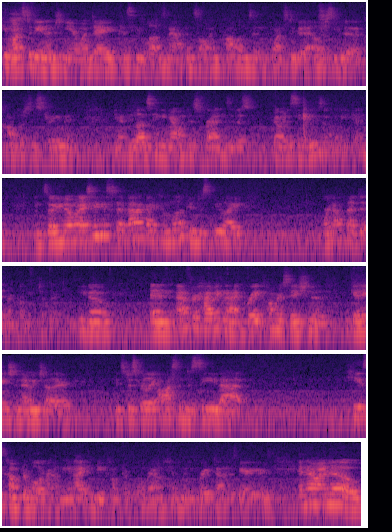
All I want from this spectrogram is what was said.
he wants to be an engineer one day because he loves math and solving problems and wants to go to LSU to accomplish his dream. And you know, he loves hanging out with his friends and just going to see movies on the weekend. And so, you know, when I take a step back, I can look and just be like, we're not that different from each other, you know. And after having that great conversation of getting to know each other, it's just really awesome to see that he's comfortable around me and I can be comfortable around him when we break down those barriers. And now I know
